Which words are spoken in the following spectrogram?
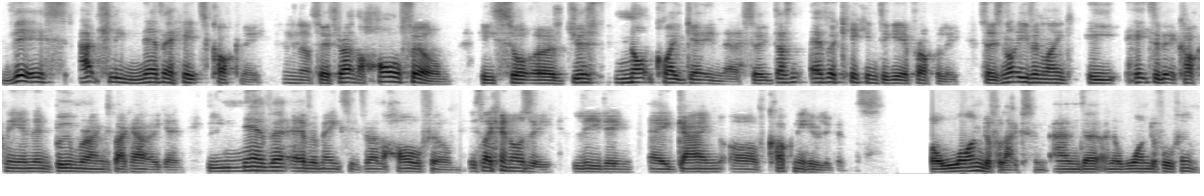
This actually never hits Cockney. No. So throughout the whole film, he's sort of just not quite getting there. So it doesn't ever kick into gear properly. So it's not even like he hits a bit of Cockney and then boomerangs back out again. He never ever makes it throughout the whole film. It's like an Aussie leading a gang of Cockney hooligans. A wonderful accent and uh, and a wonderful film.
